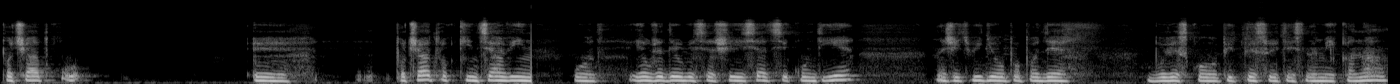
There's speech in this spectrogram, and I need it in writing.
початку, е, початок кінця війни. От. Я вже дивлюся, 60 секунд є. Значить, відео попаде. Обов'язково підписуйтесь на мій канал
